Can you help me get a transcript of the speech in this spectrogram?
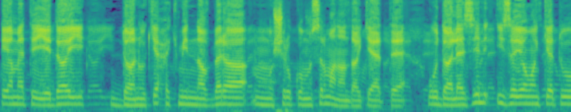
قیامەتی یێدایی دانوکە حکمی ناوبەرە مشرک و مسلمانان داکات و دالەزیل ئیزایاوان کەت و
